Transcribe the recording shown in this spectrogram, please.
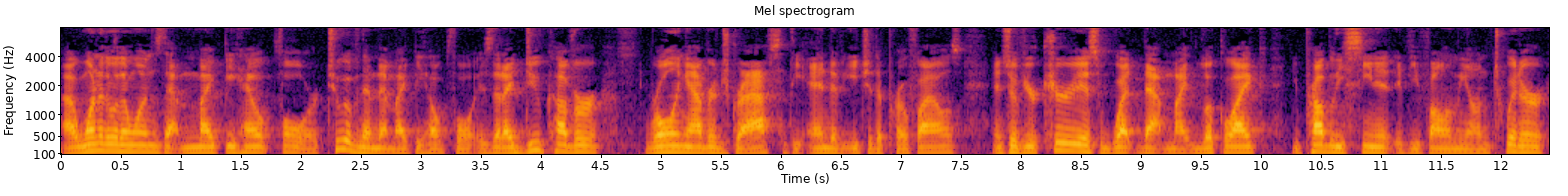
Uh, one of the other ones that might be helpful, or two of them that might be helpful, is that I do cover rolling average graphs at the end of each of the profiles. And so if you're curious what that might look like, you've probably seen it if you follow me on Twitter.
